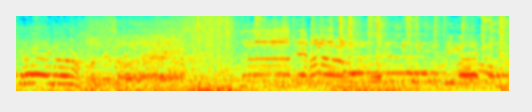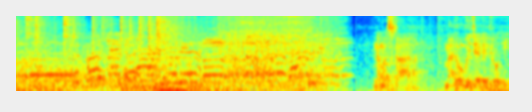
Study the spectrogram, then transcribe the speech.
नमस्कार, मैं हूँ विजय विद्रोही।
